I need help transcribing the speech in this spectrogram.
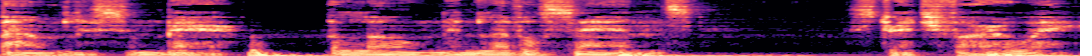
boundless and bare, the lone and level sands stretch far away.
